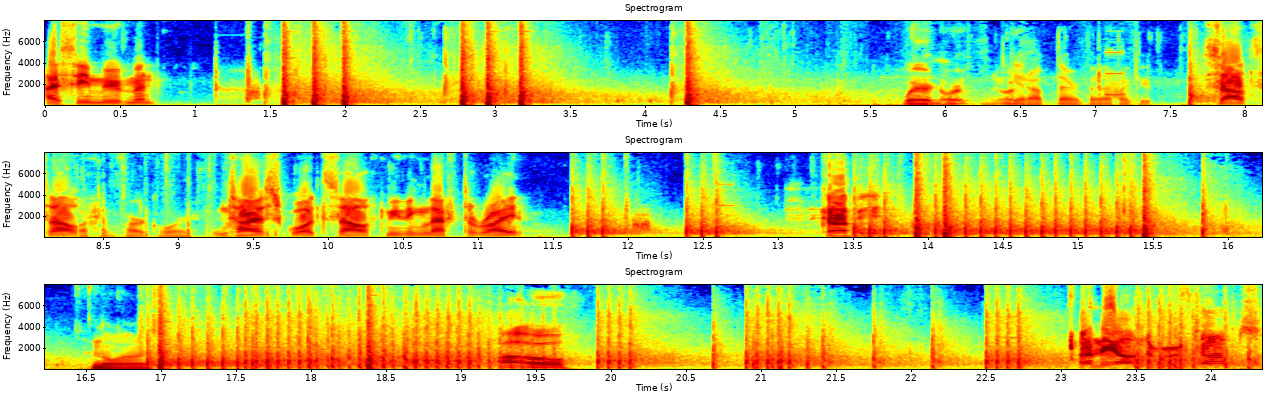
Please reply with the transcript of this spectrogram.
I see movement. Where north? North? get up there, but that might be South south. fucking parkour. Entire squad south, moving left to right. Copy. No eyes. Uh oh. Are they on the rooftops?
